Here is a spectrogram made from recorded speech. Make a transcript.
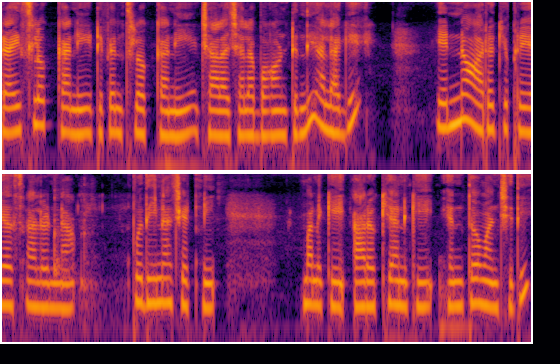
రైస్లోకి కానీ టిఫిన్స్లోకి కానీ చాలా చాలా బాగుంటుంది. అలాగే ఎన్నో ఆరోగ్య ప్రయోజనాలున్న పుదీనా చట్నీ మనకి ఆరోగ్యానికి ఎంతో మంచిది.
